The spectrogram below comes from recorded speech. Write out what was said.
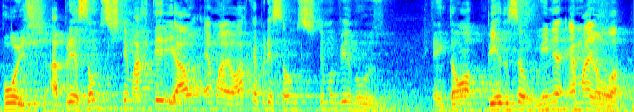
pois a pressão do sistema arterial é maior que a pressão do sistema venoso. Então a perda sanguínea é maior.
